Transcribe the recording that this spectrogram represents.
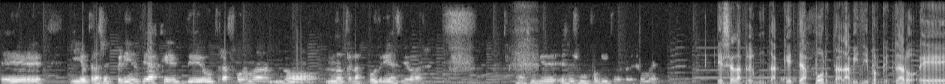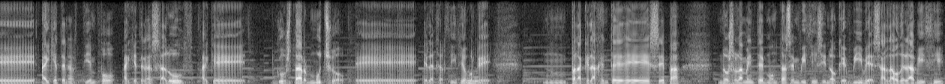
eh, y otras experiencias que de otra forma no, no te las podrías llevar. Así que ese es un poquito el resumen. Esa es la pregunta, ¿qué te aporta la bici? Porque claro, eh, hay que tener tiempo, hay que tener salud, hay que gustar mucho eh, el ejercicio, porque mm, para que la gente sepa, no solamente montas en bici, sino que vives al lado de la bici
